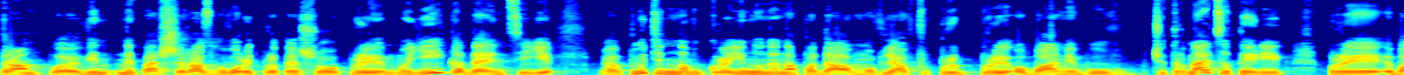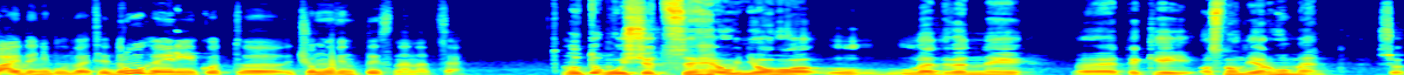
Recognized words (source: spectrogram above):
Трамп е, він не перший раз говорить про те, що при моїй каденції е, Путін на Україну не нападав. Мовляв, при, при Обамі був 14-й рік, при Байдені був 22-й рік. От чому він тисне на це? Ну тому що це у нього ледве не е, такий основний аргумент, що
